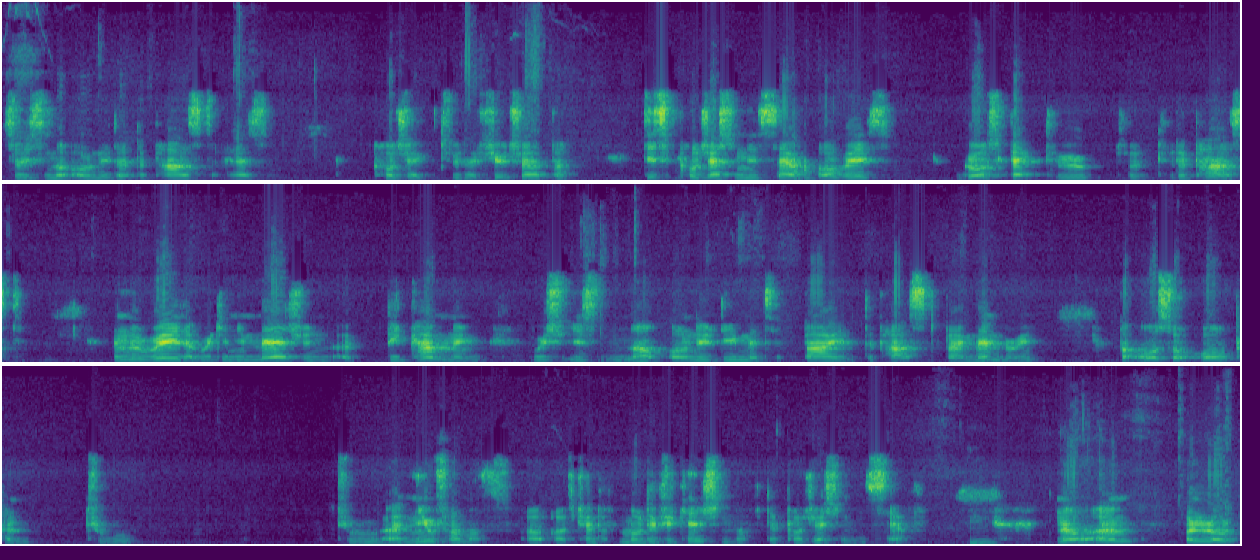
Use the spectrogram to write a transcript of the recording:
So it's not only that the past has project to the future, but this projection itself always goes back to, to, to the past in the way that we can imagine a becoming which is not only limited by the past, by memory, but also open to to a new form of a kind of modification of the projection itself. Mm. Now, um, when lo-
